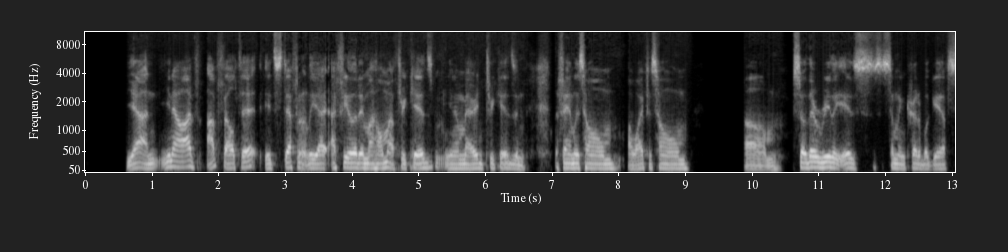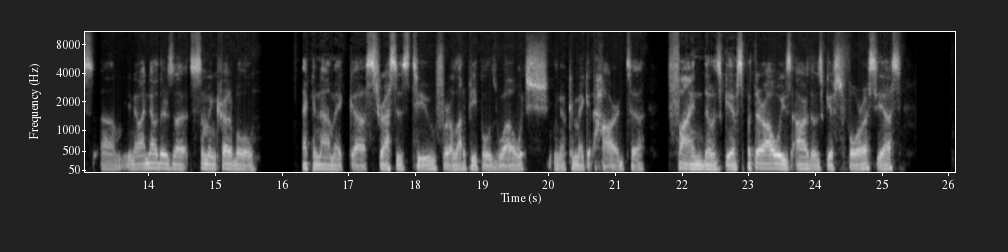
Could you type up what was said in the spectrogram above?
Yeah, and you know, I've I've felt it. It's definitely I, I, feel it in my home. I have three kids, you know, married, three kids, and the family's home. My wife is home. Um, so there really is some incredible gifts. Um, you know, I know there's a some incredible economic uh, stresses too for a lot of people as well, which you know can make it hard to find those gifts. But there always are those gifts for us. Yes.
